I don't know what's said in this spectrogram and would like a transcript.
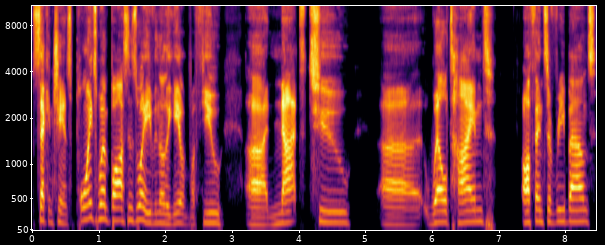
Second chance points went Boston's way, even though they gave up a few uh not too uh well timed offensive rebounds.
